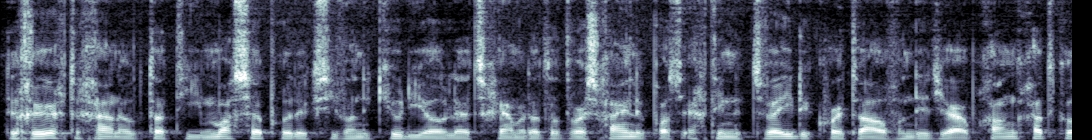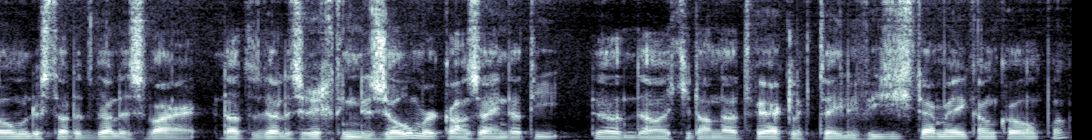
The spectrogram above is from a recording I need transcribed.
De geruchten gaan ook dat die massaproductie van die QD OLED-schermen, dat dat waarschijnlijk pas echt in het tweede kwartaal van dit jaar op gang gaat komen. Dus dat het weliswaar, dat het wel eens richting de zomer kan zijn dat, die, dat je dan daadwerkelijk televisies daarmee kan kopen.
